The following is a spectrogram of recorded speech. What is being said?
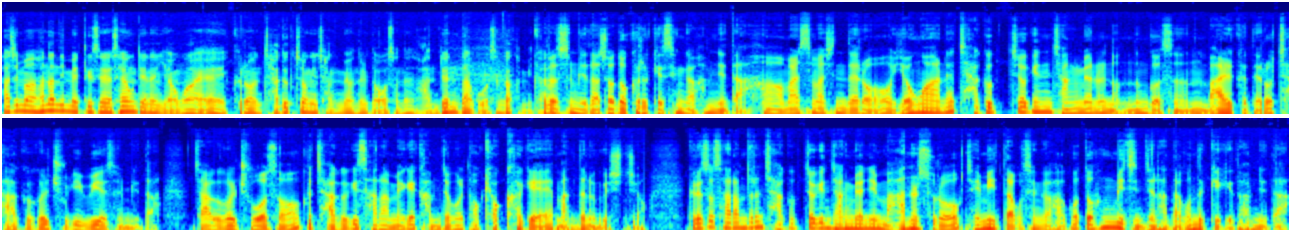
하지만 하나님의 뜻에 사용되는 영화에 그런 자극적인 장면을 넣어서는 안 된다고 생각합니다. 그렇습니다. 저도 그렇게 생각합니다. 어, 말씀하신 대로 영화 안에 자극적인 장면을 넣는 것은 말 그대로 자극을 주기 위해서입니다. 자극을 주어서 그 자극이 사람에게 감정을 더 격하게 만드는 것이죠. 그래서 사람들은 자극적인 장면이 많을수록 재미있다고 생각하고 또 흥미진진하다고 느끼기도 합니다.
